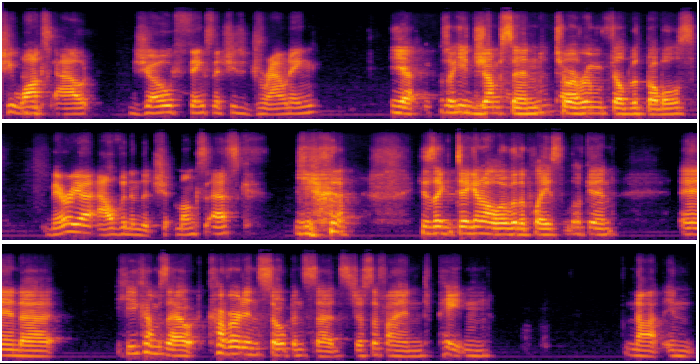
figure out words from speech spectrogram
She walks out. Joe thinks that she's drowning. Yeah. So he jumps in to a room filled with bubbles. very uh, Alvin and the Chipmunks esque. Yeah. He's like digging all over the place looking. And uh, he comes out covered in soap and suds just to find Peyton not in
